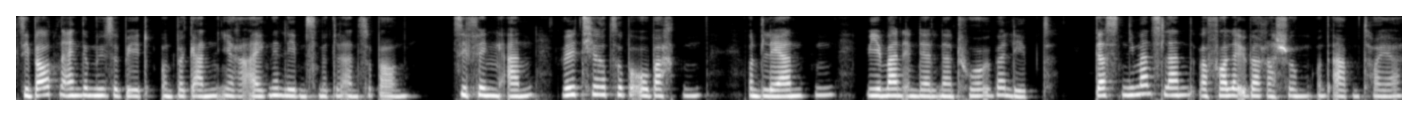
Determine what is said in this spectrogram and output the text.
Sie bauten ein Gemüsebeet und begannen ihre eigenen Lebensmittel anzubauen. Sie fingen an, Wildtiere zu beobachten und lernten, wie man in der Natur überlebt. Das Niemandsland war voller Überraschungen und Abenteuer.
